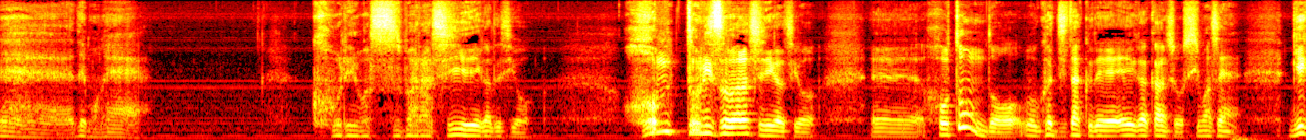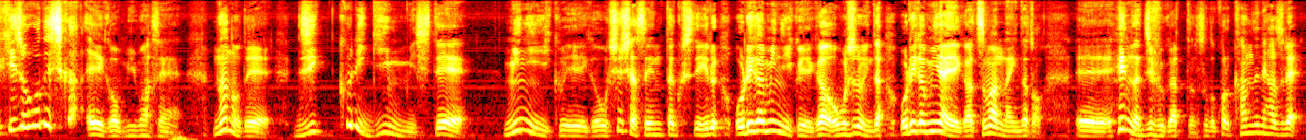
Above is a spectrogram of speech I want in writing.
えーでもねこれは素晴らしい映画ですよ。本当に素晴らしい映画ですよ。えーほとんど僕は自宅で映画鑑賞しません。劇場でしか映画を見ません。なので、じっくり吟味して、見に行く映画を取捨選択している、俺が見に行く映画は面白いんだ、俺が見ない映画はつまんないんだと、えー変な自負があったんですけど、これ完全に外れ。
